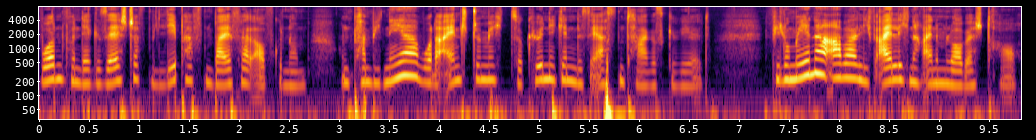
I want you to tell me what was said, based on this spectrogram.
wurden von der gesellschaft mit lebhaftem beifall aufgenommen und pampinea wurde einstimmig zur königin des ersten tages gewählt. Philomela aber lief eilig nach einem lorbeerstrauch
